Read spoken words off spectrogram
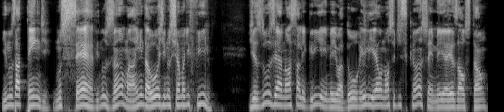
e nos atende, nos serve, nos ama ainda hoje e nos chama de filho. Jesus é a nossa alegria em meio à dor, ele é o nosso descanso em meio à exaustão.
